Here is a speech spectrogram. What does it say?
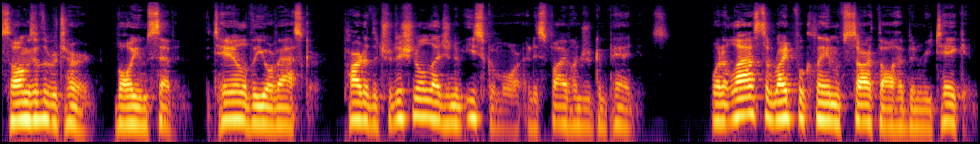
Songs of the Return, Volume 7 The Tale of the Jorrvaskr, part of the traditional legend of Ysgramor and his 500 companions. When at last the rightful claim of Saarthal had been retaken,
